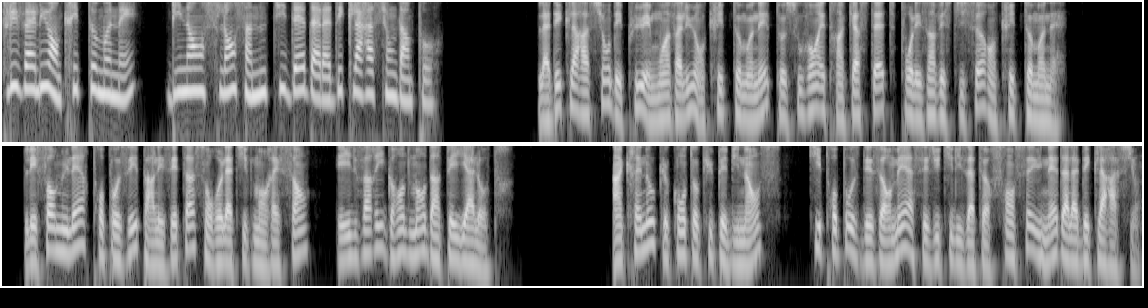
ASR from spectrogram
Plus-value en crypto-monnaie, Binance lance un outil d'aide à la déclaration d'impôts. La déclaration des plus et moins-values en crypto-monnaie peut souvent être un casse-tête pour les investisseurs en crypto-monnaie. Les formulaires proposés par les États sont relativement récents, et ils varient grandement d'un pays à l'autre. Un créneau que compte occuper Binance, qui propose désormais à ses utilisateurs français une aide à la déclaration.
